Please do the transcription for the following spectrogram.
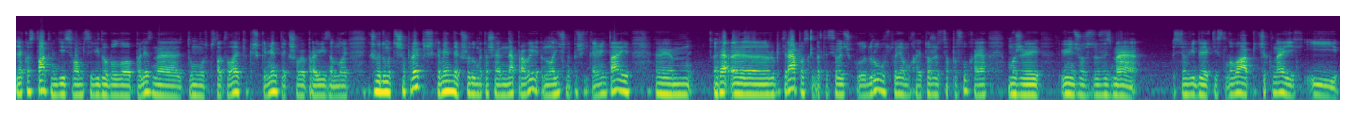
Якось так, надіюсь, вам це відео було полезне, тому поставте лайки, пишіть коменти, якщо ви праві за мною. Якщо ви думаєте, що правий, пишіть коменти, якщо думаєте, що я не правий, аналогічно пишіть коментарі. Ем, ре, е, робіть репост, кидати силочку другу своєму, хай теж це послухає. Може він щось візьме з цього відео якісь слова, підчекне їх і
